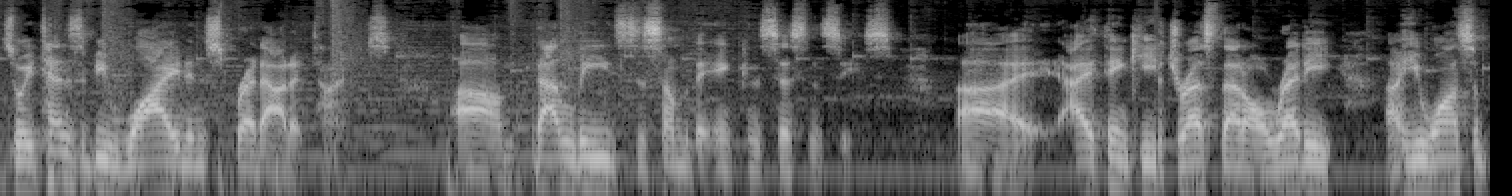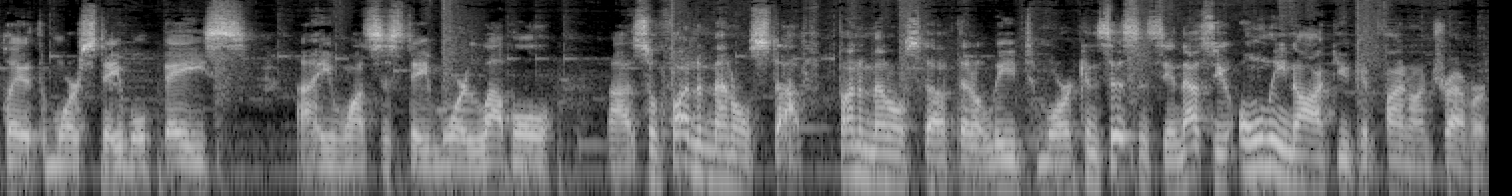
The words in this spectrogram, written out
So he tends to be wide and spread out at times. Um, that leads to some of the inconsistencies. Uh, I think he addressed that already. Uh, he wants to play with a more stable base. Uh, he wants to stay more level. Uh, so fundamental stuff, fundamental stuff that'll lead to more consistency. And that's the only knock you can find on Trevor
